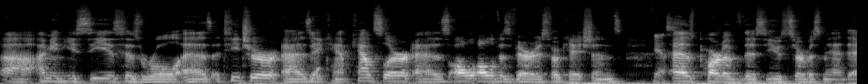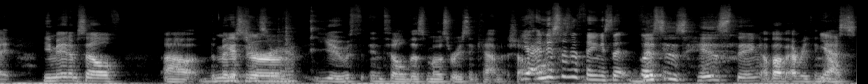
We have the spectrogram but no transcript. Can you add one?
Uh, I mean, he sees his role as a teacher, as a camp counselor, as all all of his various vocations Yes. as part of this youth service mandate. He made himself uh, the minister minister, of youth until this most recent cabinet shuffle. yeah, and this is the thing is that like, this is his thing above everything Yes.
